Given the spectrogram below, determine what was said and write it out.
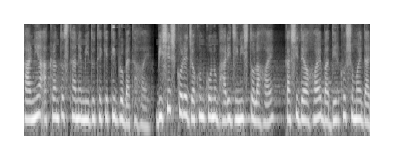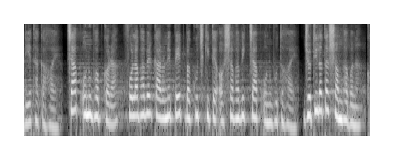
হার্নিয়া আক্রান্ত স্থানে মৃদু থেকে তীব্র ব্যথা হয়। বিশেষ করে যখন কোনো ভারী জিনিস তোলা হয়, কাশি দেওয়া হয় বা দীর্ঘ সময় দাঁড়িয়ে থাকা হয়। চাপ অনুভব করা, ফোলাভাবের কারণে পেট বা কুচকিতে অস্বাভাবিক চাপ অনুভূত হয়। জটিলতার সম্ভাবনা, ক,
